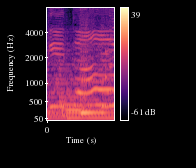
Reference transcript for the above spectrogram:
guitarra.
